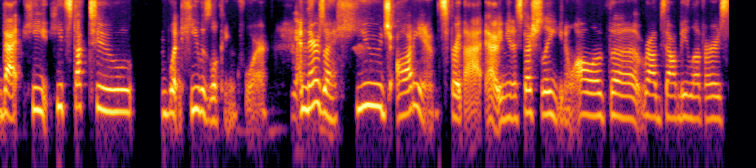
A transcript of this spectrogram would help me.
that he he stuck to what he was looking for. Yes. And there's a huge audience for that. I mean, especially, you know, all of the Rob Zombie lovers,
